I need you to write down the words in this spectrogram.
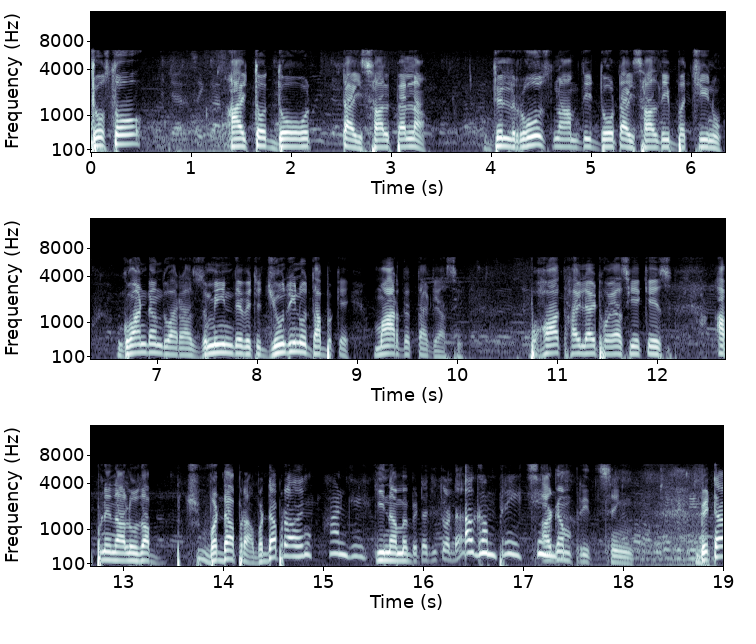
ਦੋਸਤੋ ਅੱਜ ਤੋਂ 2 2.5 ਸਾਲ ਪਹਿਲਾਂ ਦਿਲਰੋਜ਼ ਨਾਮ ਦੀ 2 2.5 ਸਾਲ ਦੀ ਬੱਚੀ ਨੂੰ ਗਵਾਂਡਨ ਦੁਆਰਾ ਜ਼ਮੀਨ ਦੇ ਵਿੱਚ ਜਿਉਂਦੀ ਨੂੰ ਦੱਬ ਕੇ ਮਾਰ ਦਿੱਤਾ ਗਿਆ ਸੀ। ਬਹੁਤ ਹਾਈਲਾਈਟ ਹੋਇਆ ਸੀ ਇਹ ਕੇਸ ਆਪਣੇ ਨਾਲ ਉਹਦਾ ਵੱਡਾ ਭਰਾ ਵੱਡਾ ਭਰਾ ਹੈ ਹਾਂਜੀ। ਕੀ ਨਾਮ ਹੈ ਬੇਟਾ ਜੀ ਤੁਹਾਡਾ? ਅਗਮਪ੍ਰੀਤ ਸਿੰਘ। ਅਗਮਪ੍ਰੀਤ ਸਿੰਘ। ਬੇਟਾ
